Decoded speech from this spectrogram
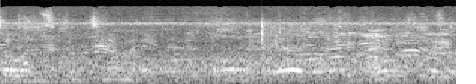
So it's contaminated in the air. I was like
